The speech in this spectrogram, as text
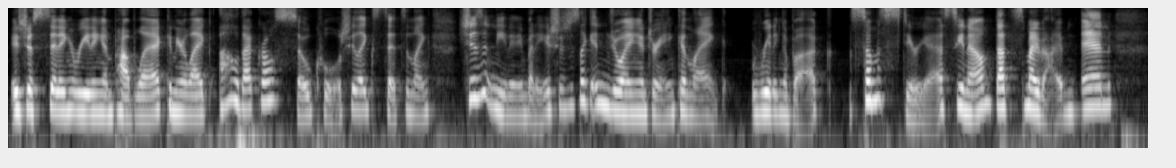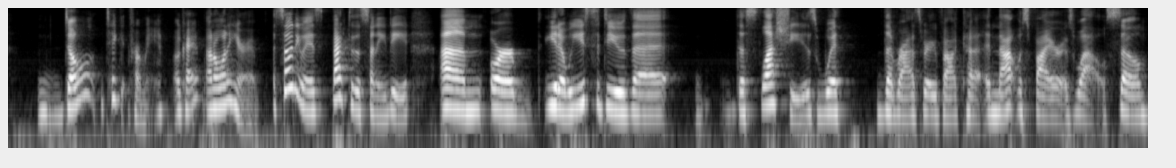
is just sitting reading in public and you're like, "Oh, that girl's so cool." She like sits and like she doesn't need anybody. She's just like enjoying a drink and like reading a book. So mysterious, you know? That's my vibe. And don't take it from me, okay? I don't want to hear it. So anyways, back to the Sunny D. Um or you know, we used to do the the slushies with the raspberry vodka, and that was fire as well. So,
